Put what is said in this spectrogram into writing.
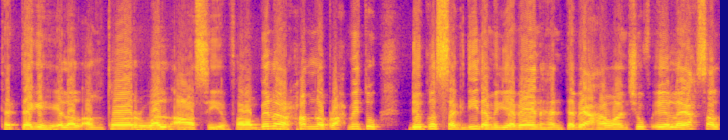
تتجه إلى الأمطار والأعاصير. فربنا يرحمنا برحمته. دي قصة جديدة من اليابان هنتابعها وهنشوف إيه اللي هيحصل.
